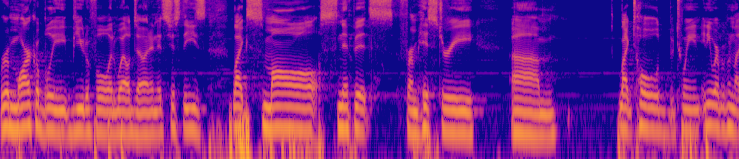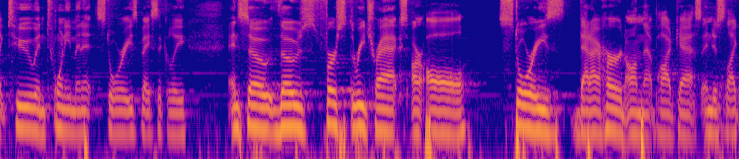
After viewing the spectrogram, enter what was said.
remarkably beautiful and well done, and it's just these like small snippets from history. Um, like told between anywhere between like two and 20 minute stories basically. And so those first three tracks are all stories that i heard on that podcast and just like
